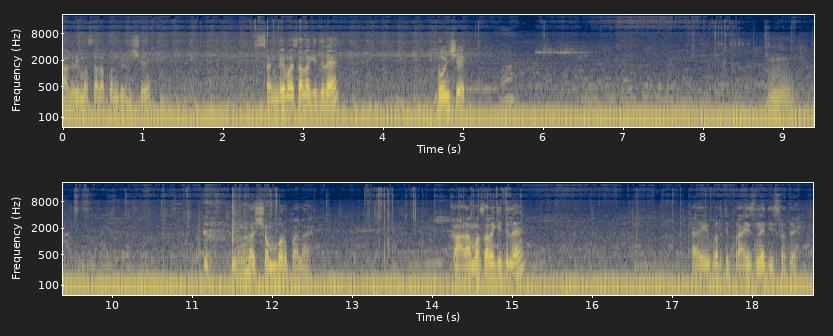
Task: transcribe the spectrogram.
आगरी मसाला पण दीडशे. संडे मसाला कितीला आहे? दोनशे. शंभर रुपयाला आहे. काळा मसाला कितीला आहे? काही वरती प्राईस नाही दिसत आहे.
